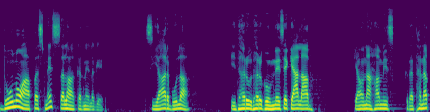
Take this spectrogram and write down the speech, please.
दोनों आपस में सलाह करने लगे। सियार बोला इधर उधर घूमने से क्या लाभ? क्यों ना हम इस रथनक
